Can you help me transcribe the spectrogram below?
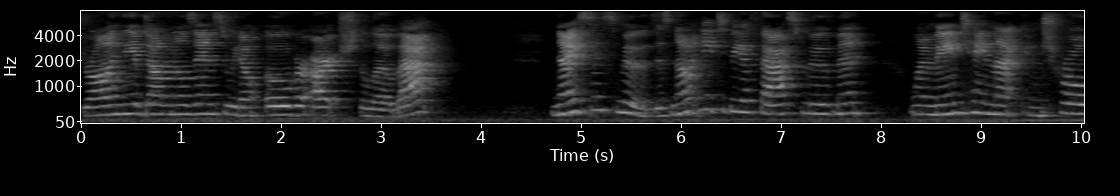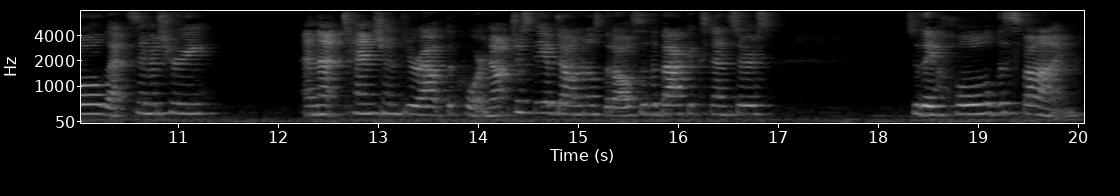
drawing the abdominals in so we don't overarch the low back. Nice and smooth, does not need to be a fast movement. Want to maintain that control, that symmetry, and that tension throughout the core, not just the abdominals, but also the back extensors. So they hold the spine.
